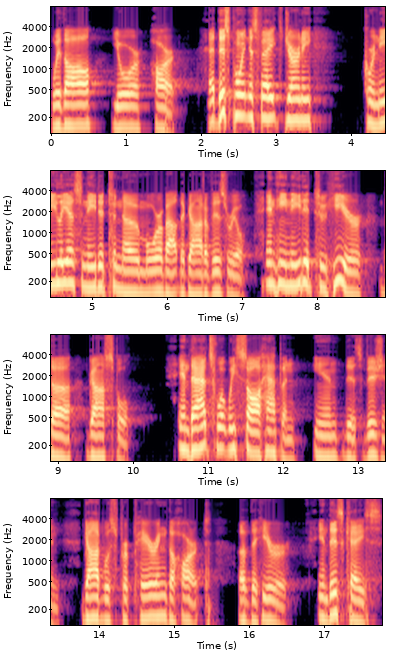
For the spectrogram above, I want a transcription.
with all your heart. At this point in his faith journey, Cornelius needed to know more about the God of Israel, and he needed to hear the gospel. And that's what we saw happen in this vision. God was preparing the heart of the hearer. In this case,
